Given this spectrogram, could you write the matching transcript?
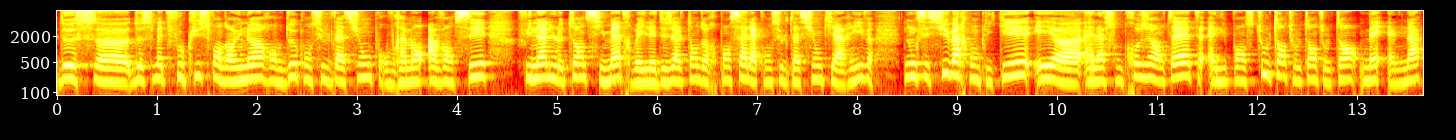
de se, de se mettre focus pendant une heure en deux consultations pour vraiment avancer. Au final, le temps de s'y mettre, ben, il est déjà le temps de repenser à la consultation qui arrive. Donc c'est super compliqué et euh, elle a son projet en tête, elle y pense tout le temps, tout le temps, tout le temps, mais elle n'a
